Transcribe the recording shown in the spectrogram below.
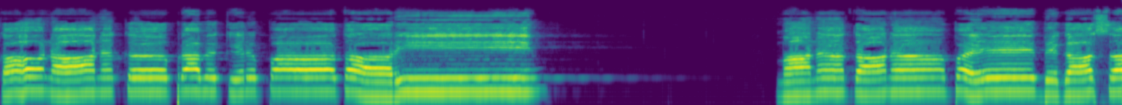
ਕਹੋ ਨਾਨਕ ਪ੍ਰਭ ਕਿਰਪਾ ਧਾਰੀ। ਮਨ ਤਨ ਭਏ ਬਿਗਾਸਾ।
